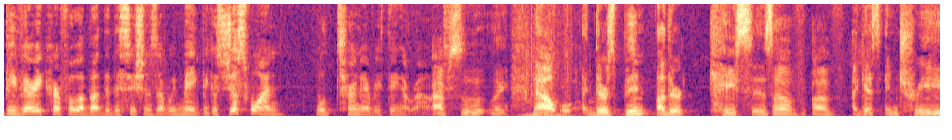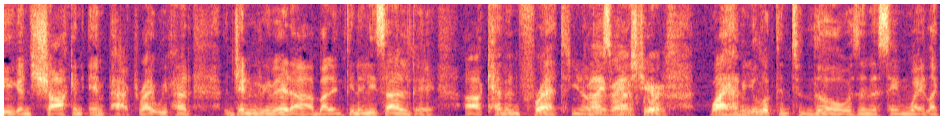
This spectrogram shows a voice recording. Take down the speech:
be very careful about the decisions that we make because just one will turn everything around. Absolutely. Now, there's been other cases of, of, I guess, intrigue and shock and impact, right? We've had Jenni Rivera, Valentina Elizalde, uh, Kevin Fret, you know, Right, this right, past year. course. Why haven't you looked into those in the same way? Like,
